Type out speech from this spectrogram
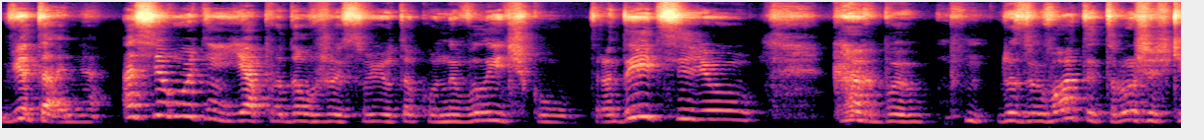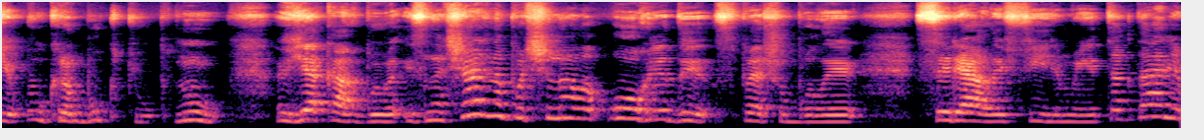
Вітання! А сьогодні я продовжую свою таку невеличку традицію, як би розвивати трошечки Украбуктюб. Ну, я як би ізначально починала огляди, спершу були серіали, фільми і так далі,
